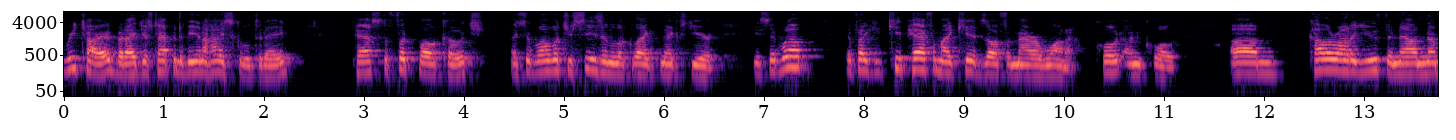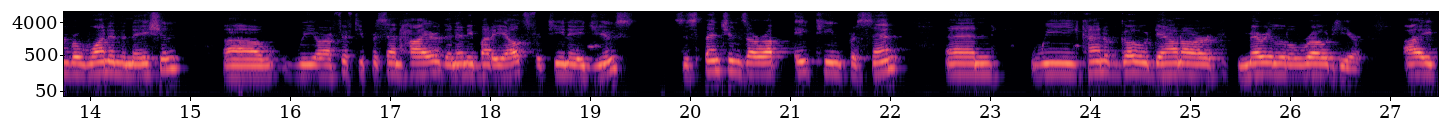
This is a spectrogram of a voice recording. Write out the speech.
retired, but I just happened to be in a high school today. Passed the football coach. I said, Well, what's your season look like next year? He said, Well, if I could keep half of my kids off of marijuana, quote unquote. Um, Colorado youth are now number one in the nation. Uh, we are 50% higher than anybody else for teenage use. Suspensions are up 18%, and we kind of go down our merry little road here. I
